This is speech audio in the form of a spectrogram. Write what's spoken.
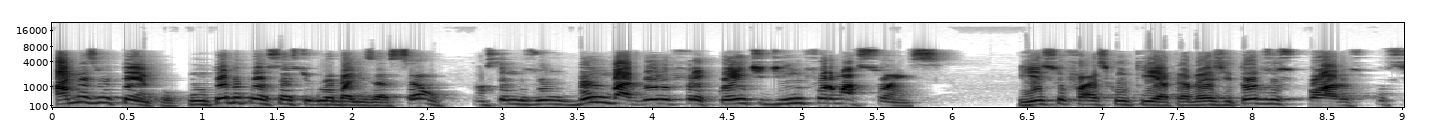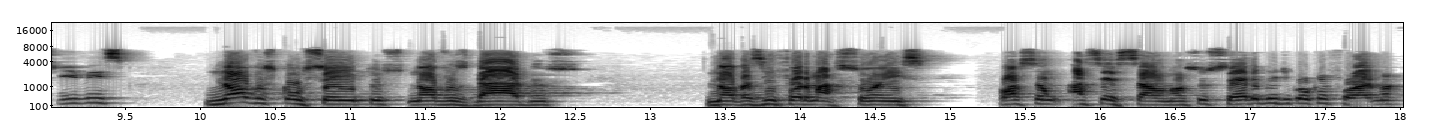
Ao mesmo tempo, com todo o processo de globalização, nós temos um bombardeio frequente de informações. E isso faz com que, através de todos os poros possíveis, novos conceitos, novos dados, novas informações possam acessar o nosso cérebro e, de qualquer forma,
